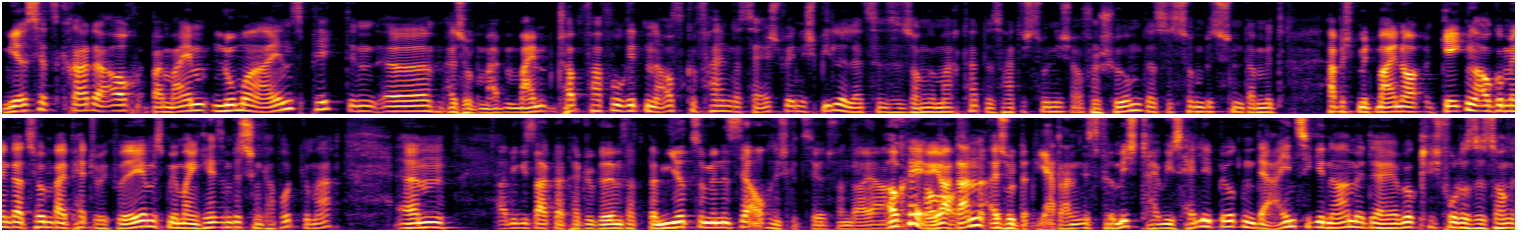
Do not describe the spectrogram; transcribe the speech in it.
Mir ist jetzt gerade auch bei meinem Nummer 1 Pick, den, äh, also meinem, meinem Top-Favoriten aufgefallen, dass er echt wenig Spiele letzte Saison gemacht hat. Das hatte ich so nicht auf dem Schirm. Das ist so ein bisschen damit, habe ich mit meiner Gegenargumentation bei Patrick Williams mir meinen Käse ein bisschen kaputt gemacht. Ähm, Aber wie gesagt, bei Patrick Williams hat es bei mir zumindest ja auch nicht gezählt, von daher. Okay, ja, raus. dann, also, ja, dann ist für mich Tyrese Halliburton der einzige Name, der ja wirklich vor der Saison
